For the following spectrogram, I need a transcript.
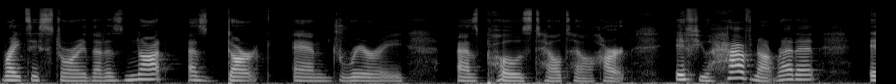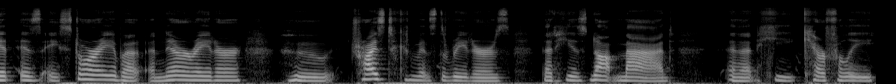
writes a story that is not as dark and dreary as Poe's Telltale Heart. If you have not read it, it is a story about a narrator who tries to convince the readers that he is not mad and that he carefully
